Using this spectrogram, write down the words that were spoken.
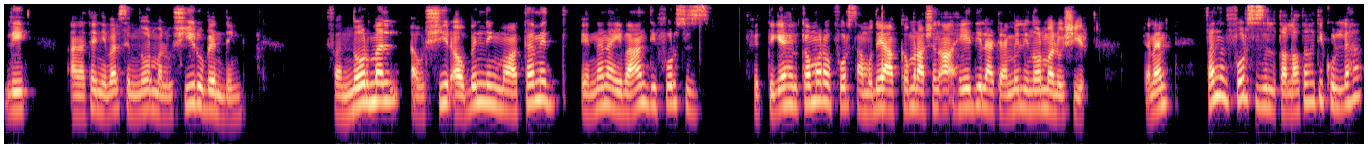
ليه؟ أنا تاني برسم normal و shear و bending. فال normal أو ال shear أو bending معتمد إن أنا يبقى عندي forces في اتجاه الكمرة و force عمودية على الكمرة عشان هي دي اللي هتعمل لي normal و shear. تمام؟ فأنا ال forces اللي طلعتها دي كلها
